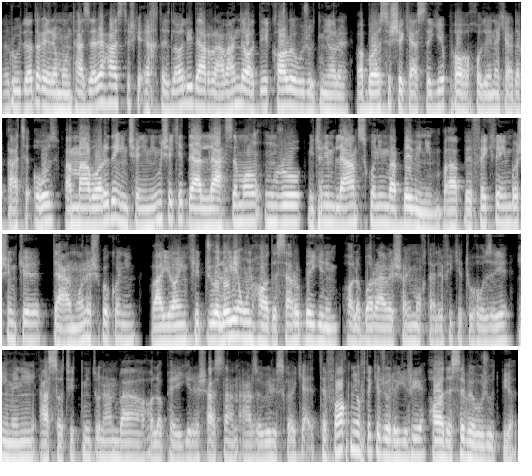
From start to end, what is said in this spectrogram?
رویداد غیر منتظره هستش که اختلالی در روند عادی کار به وجود میاره و باعث شکستگی پا خدای نکرده قطع عضو و موارد این چنینی میشه که در لحظه ما اون رو می‌تونیم لمس کنیم و ببینیم و به فکر این باشیم که درمانش بکنیم و یا اینکه جلوی اون حادثه رو بگیریم. حالا با روش های مختلفی که تو حوزه ایمنی اساتید می‌دونن و حالا پیگیرش هستن ارزیابی ریسکایی که اتفاق میفته که جلوگیری حادثه به وجود بیاد.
